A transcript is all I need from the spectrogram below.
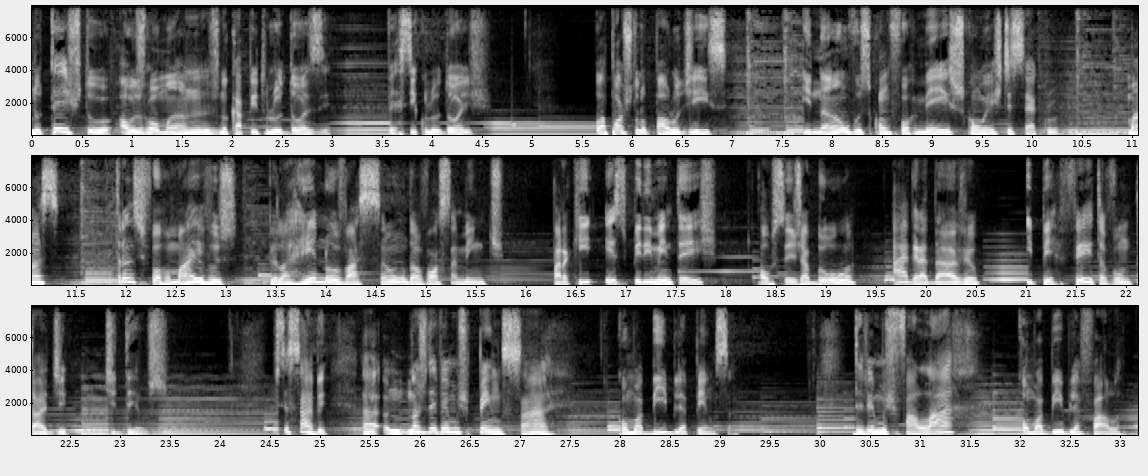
No texto aos Romanos, no capítulo 12, versículo 2, o apóstolo Paulo diz: E não vos conformeis com este século, mas transformai-vos pela renovação da vossa mente, para que experimenteis qual seja boa, agradável e perfeita vontade de Deus. Você sabe, ah, nós devemos pensar como a Bíblia pensa. Devemos falar como a Bíblia fala.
